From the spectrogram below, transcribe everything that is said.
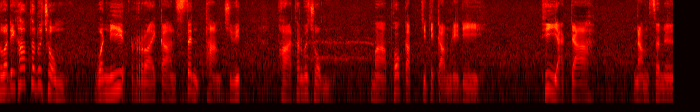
สวัสดีครับท่านผู้ชม วันนี้รายการเส้นทางชีวิต พาท่านผู้ชม มาพบกับกิจกรรมดีๆ ที่อยากจะนำเสนอ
